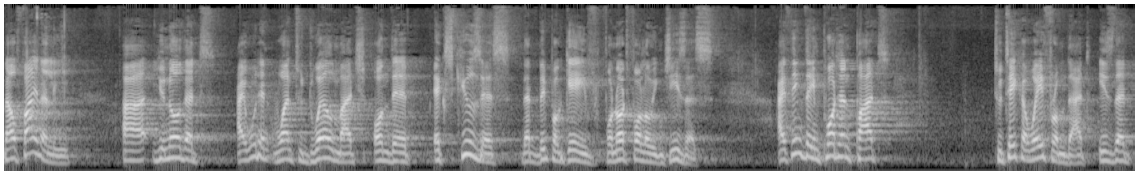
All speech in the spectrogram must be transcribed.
Now, finally, uh, you know that I wouldn't want to dwell much on the excuses that people gave for not following Jesus. I think the important part to take away from that is that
